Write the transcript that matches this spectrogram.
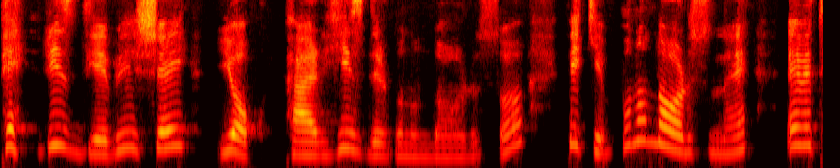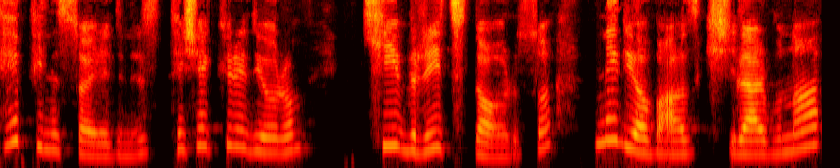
Pehriz diye bir şey yok. Perhizdir bunun doğrusu. Peki bunun doğrusu ne? Evet hepiniz söylediniz. Teşekkür ediyorum. Kibrit doğrusu. Ne diyor bazı kişiler buna?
